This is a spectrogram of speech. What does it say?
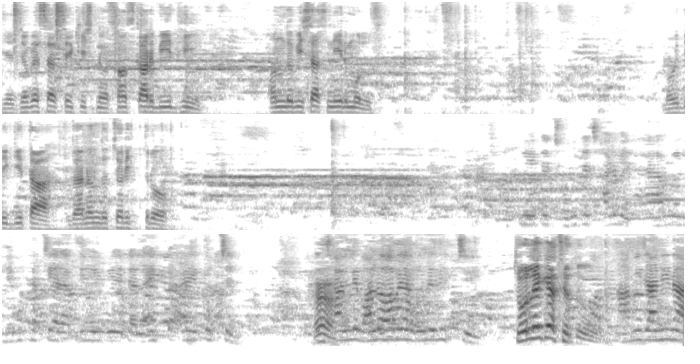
যে যোগেশ্বর শ্রীকৃষ্ণ সংস্কার বিধি অন্ধবিশ্বাস নির্মূল। বৈদিক গীতা দয়ানন্দ চরিত্র। ছবিটা ছাড়বেন আমি লেবু খাচ্ছি আর আপনি ওই এটা লাইভ করছেন। হ্যাঁ। ছাড়লে ভালো হবে না বলে দিচ্ছি। চলে গেছে তো। আমি জানি না।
